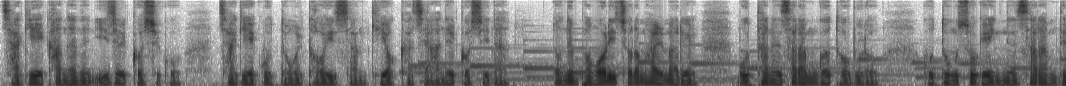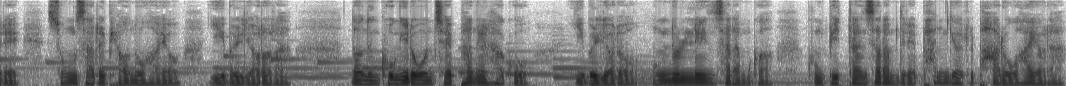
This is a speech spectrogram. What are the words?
자기의 가난은 잊을 것이고 자기의 고통을 더 이상 기억하지 않을 것이다. 너는 벙어리처럼 할 말을 못하는 사람과 더불어 고통 속에 있는 사람들의 송사를 변호하여 입을 열어라. 너는 공의로운 재판을 하고 입을 열어 억눌린 사람과 궁핍한 사람들의 판결을 바로 하여라.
